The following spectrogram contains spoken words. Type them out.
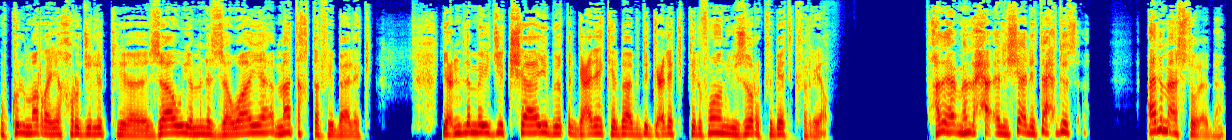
وكل مرة يخرج لك زاوية من الزوايا ما تخطر في بالك. يعني لما يجيك شايب ويطق عليك الباب يدق عليك التليفون ويزورك في بيتك في الرياض. هذا من الأشياء اللي تحدث أنا ما أستوعبها.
